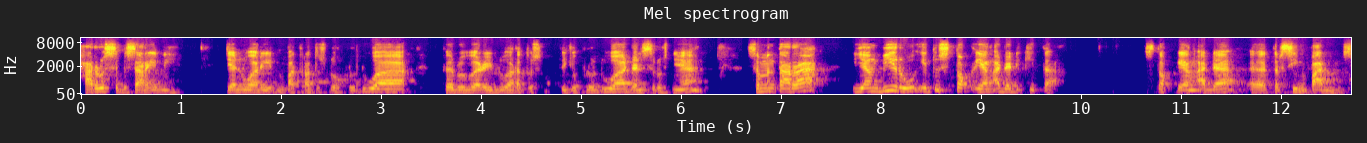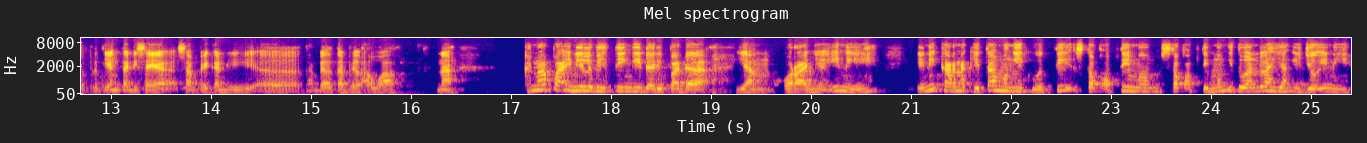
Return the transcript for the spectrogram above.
harus sebesar ini. Januari 422, Februari 272, dan seterusnya. Sementara yang biru itu stok yang ada di kita. Stok yang ada e, tersimpan, seperti yang tadi saya sampaikan di eh, tabel-tabel awal. Nah, kenapa ini lebih tinggi daripada yang oranye ini? Ini karena kita mengikuti stok optimum. Stok optimum itu adalah yang hijau ini.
